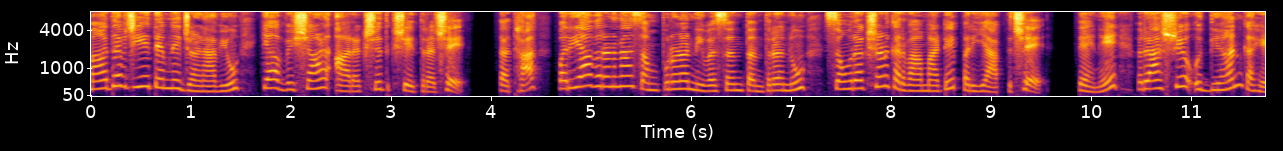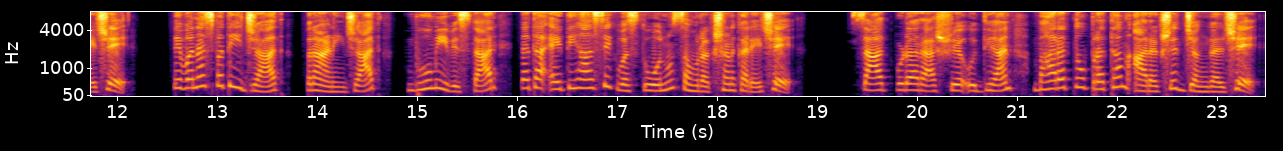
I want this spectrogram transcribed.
માધવજીએ તેમને જણાવ્યું કે આ વિશાળ આરક્ષિત ક્ષેત્ર છે. તથા પર્યાવરણના સંપૂર્ણ નિવસન તંત્રનું સંરક્ષણ કરવા માટે પર્યાપ્ત છે. તેને રાષ્ટ્રીય ઉદ્યાન કહે છે. તે વનસ્પતિ જાત, પ્રાણી જાત, ભૂમિ વિસ્તાર તથા ઐતિહાસિક વસ્તુઓનું સંરક્ષણ કરે છે. સાતપુડા રાષ્ટ્રીય ઉદ્યાન ભારતનું પ્રથમ આરક્ષિત જંગલ છે.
